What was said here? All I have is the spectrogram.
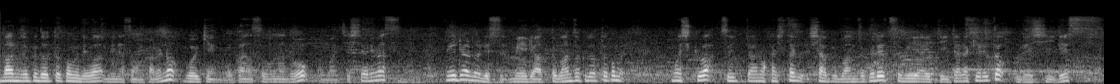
満足 .com では皆さんからのご意見ご感想などをお待ちしておりますメールアドレスメールアット満足 .com もしくはツイッターのハッシュタグシャープ満足でつぶやいていただけると嬉しいです。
